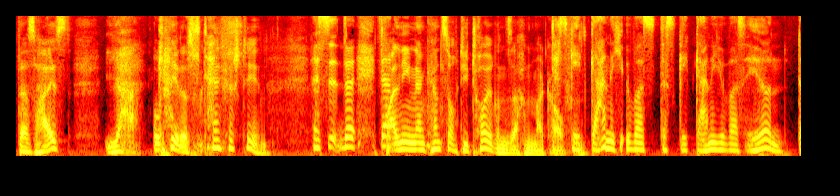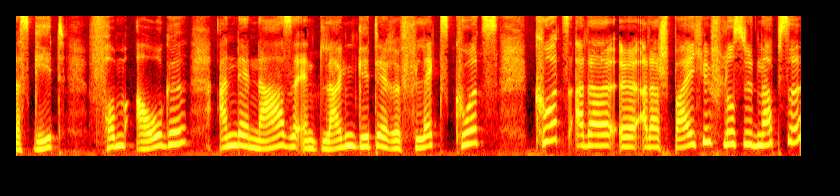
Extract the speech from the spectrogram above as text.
Das heißt, ja, okay, Kann das ich kann ich verstehen. Das, da, da, Vor allen Dingen, dann kannst du auch die teuren Sachen mal Das kaufen. geht gar nicht übers, das geht gar nicht übers Hirn. Das geht vom Auge an der Nase entlang, geht der Reflex kurz, kurz an der, äh, an der Speichelflusssynapse,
